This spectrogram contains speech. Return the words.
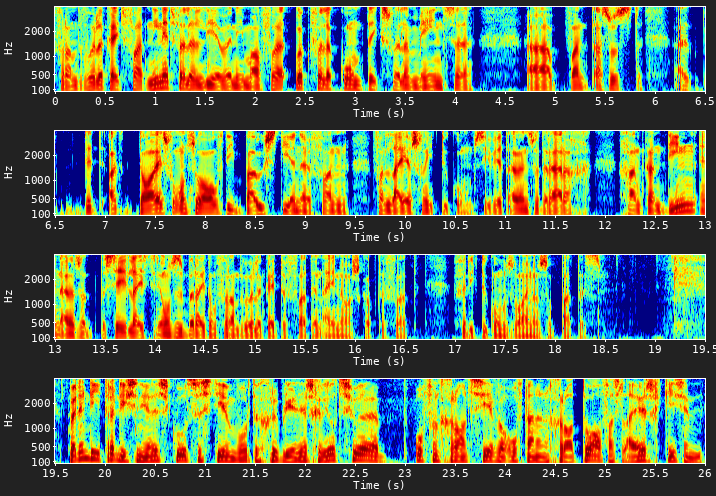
verantwoordelikheid vat, nie net vir hulle lewe nie, maar vir ook vir hulle konteks, vir hulle mense, uh want as ons uh, dit uh, daai is vir ons so half die boustene van van leiers van die toekoms. Jy weet ouens wat regtig gaan kan dien en ouens wat sê luister, ons is bereid om verantwoordelikheid te vat en eienaarskap te vat vir die toekoms waarna ons op pad is. Binne die tradisionele skoolstelsel word 'n groep leerders gereeld so of in graad 7 of dan in graad 12 as leiers gekies en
